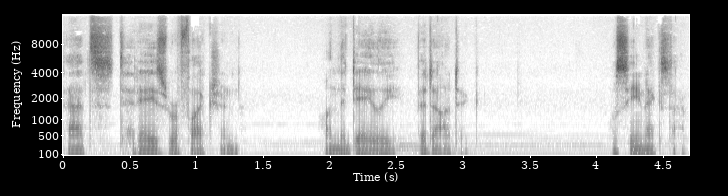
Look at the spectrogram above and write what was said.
That's today's reflection on the Daily Vedantic. We'll see you next time.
